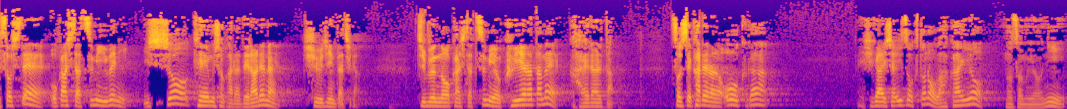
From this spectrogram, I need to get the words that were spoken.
そして犯した罪ゆえに一生刑務所から出られない囚人たちが自分の犯した罪を悔い改め変えられた。そして彼らの多くが被害者遺族との和解を望むように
